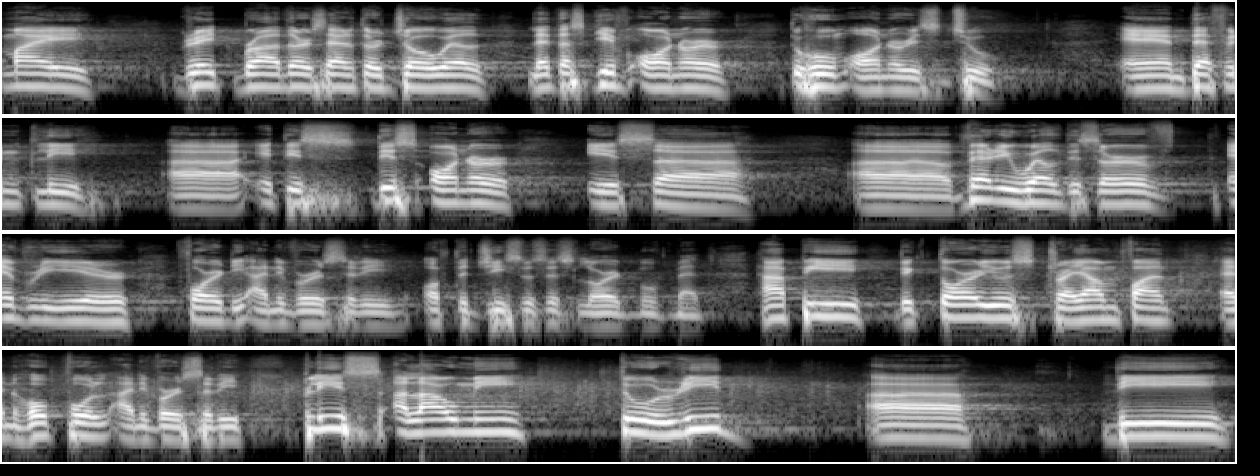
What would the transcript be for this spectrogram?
my great brother, Senator Joel, let us give honor to whom honor is due. And definitely, uh, it is this honor is uh, uh, very well deserved every year for the anniversary of the Jesus is Lord movement. Happy, victorious, triumphant, and hopeful anniversary. Please allow me to read uh, the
